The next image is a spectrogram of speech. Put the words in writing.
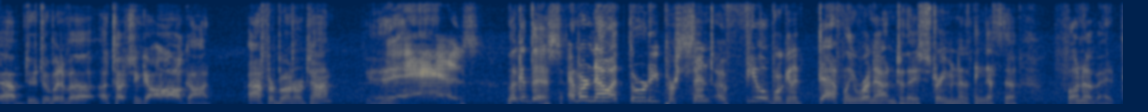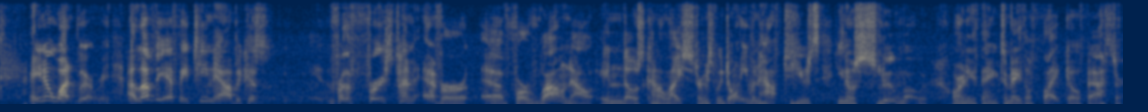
uh, do, do a bit of a, a touch and go. Oh, God. Afterburner time? Yes. Look at this. And we're now at 30% of fuel. We're going to definitely run out in today's stream. And I think that's the fun of it. And you know what? We're, I love the F-18 now because for the first time ever, uh, for a while now, in those kind of live streams, we don't even have to use, you know, slew mode or anything to make the flight go faster.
